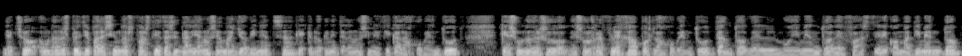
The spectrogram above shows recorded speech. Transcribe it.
De hecho, uno de los principales signos fascistas italianos se llama Giovinezza, que creo que en italiano significa la juventud, que es uno de esos que eso refleja pues la juventud tanto del movimiento de fasti de combatimiento,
